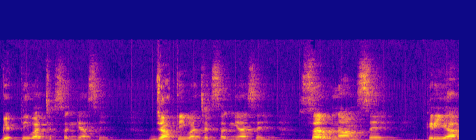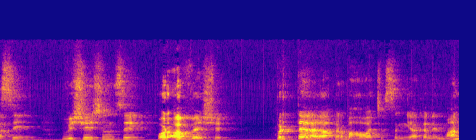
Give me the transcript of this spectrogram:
व्यक्तिवाचक संज्ञा से, जातिवाचक संज्ञा से, सर्वनाम से, क्रिया से, विशेषण से और अव्यय से। प्रत्यय लगाकर भाववाचक संज्ञा का निर्माण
